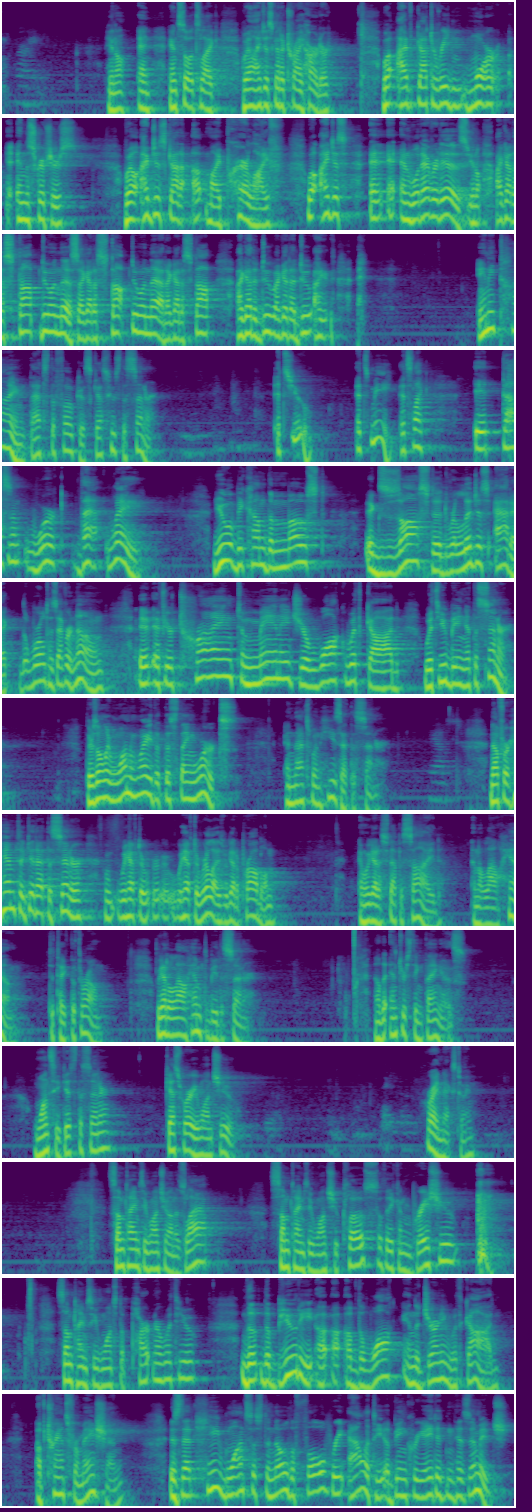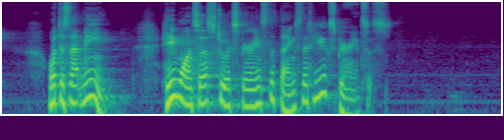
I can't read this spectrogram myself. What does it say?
You know? And and so it's like well i just got to try harder. Well i've got to read more in the scriptures. Well i've just got to up my prayer life. Well i just and, and whatever it is you know i got to stop doing this. I got to stop doing that. I got to stop. I got to do i got to do i anytime that's the focus guess who's the center it's you it's me it's like it doesn't work that way. You will become the most exhausted religious addict the world has ever known if you're trying to manage your walk with God with you being at the center. There's only one way that this thing works, and that's when He's at the center. Now, for Him to get at the center, we have to, we have to realize we've got a problem. And we've got to step aside and allow Him to take the throne. We've got to allow Him to be the center. Now, the interesting thing is, once He gets the center, guess where He wants you? Right next to Him. Sometimes He wants you on His lap. Sometimes He wants you close so that He can embrace you. Sometimes He wants to partner with you. The, the beauty uh, uh, of the walk in the journey with God, of transformation, is that He wants us to know the full reality of being created in His image. What does that mean? He wants us to experience the things that He experiences.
